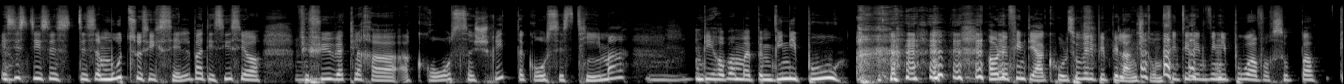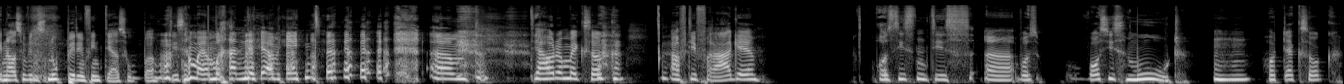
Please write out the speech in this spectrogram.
Es ist dieses, dieser Mut zu sich selber, das ist ja für viele wirklich ein, ein großer Schritt, ein großes Thema. Und ich habe einmal beim Winnie Pooh, aber den finde ich auch cool, so wie die Pippi Langstrumpf, finde ich den Winnie Pooh einfach super. Genauso wie den Snoopy, den finde ich auch super. Das ist einmal am Rande erwähnt. ähm, der hat einmal gesagt, auf die Frage, was ist denn das, äh, was, was ist Mut? Mhm. hat er gesagt,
